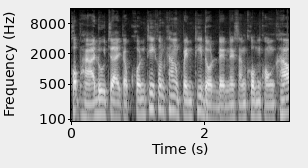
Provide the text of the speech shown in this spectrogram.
คบหาดูใจกับคนที่ค่อนข้างเป็นที่โดดเด่นในสังคมของเขา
